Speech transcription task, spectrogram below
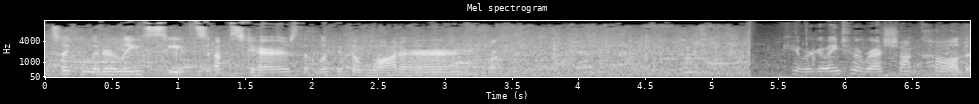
It's like literally seats upstairs that look at the water. Okay, we're going to a restaurant called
